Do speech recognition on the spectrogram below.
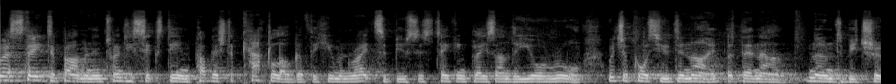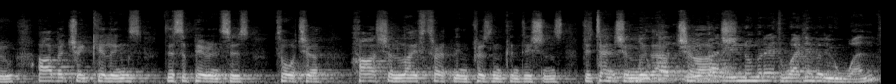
US State Department in 2016 published a catalogue of the human rights abuses taking place under your rule, which of course you denied, but they're now known to be true. Arbitrary killings, disappearances, torture, harsh and life threatening prison conditions, detention You without can, charge. you can enumerate whatever you want,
